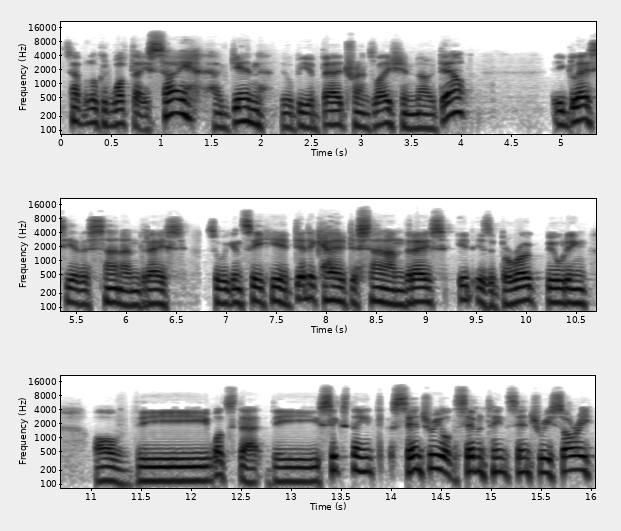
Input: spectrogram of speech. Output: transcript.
Let's have a look at what they say. Again, there'll be a bad translation, no doubt. Iglesia de San Andres. So we can see here, dedicated to San Andres. It is a Baroque building of the, what's that, the 16th century or the 17th century, sorry,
